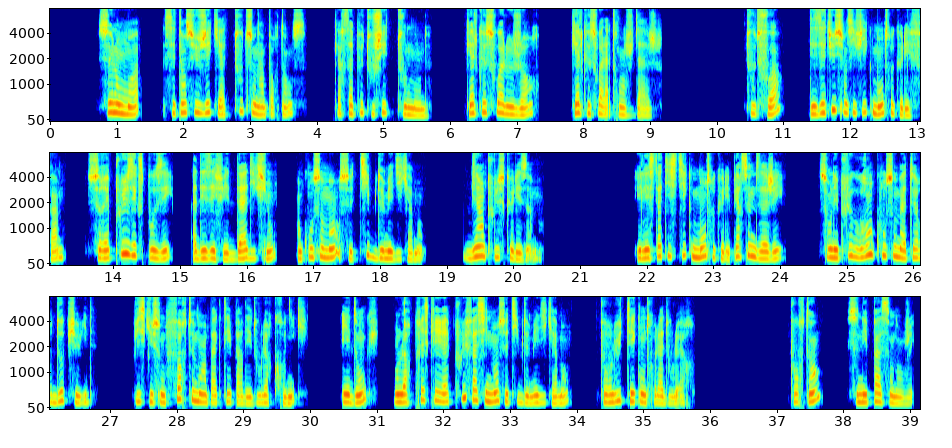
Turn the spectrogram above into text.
Selon moi, c'est un sujet qui a toute son importance, car ça peut toucher tout le monde, quel que soit le genre, quelle que soit la tranche d'âge. Toutefois, des études scientifiques montrent que les femmes seraient plus exposées à des effets d'addiction en consommant ce type de médicaments, bien plus que les hommes. Et les statistiques montrent que les personnes âgées sont les plus grands consommateurs d'opioïdes, puisqu'ils sont fortement impactés par des douleurs chroniques, et donc on leur prescrirait plus facilement ce type de médicament pour lutter contre la douleur. Pourtant, ce n'est pas sans danger.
